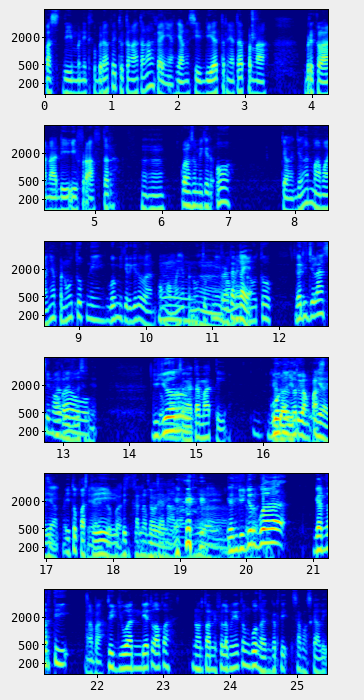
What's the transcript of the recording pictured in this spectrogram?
pas di menit keberapa itu tengah-tengah kayaknya yang si dia ternyata pernah berkelana di If After. Mm-mm. Gue langsung mikir, oh jangan-jangan mamanya penutup nih. Gue mikir gitu kan, oh mamanya Hmm, penutup hmm. nih, Ternyata mamanya enggak ya? penutup. Gak dijelasin, Oh, tahu. dijelasin ya. Jujur ternyata mati gue itu ngerti yang pasti. iya, iya, itu pasti, Ya, itu pasti. karena Oh, bencana iya. alam Iya. Ah, dan itu jujur gue gak ngerti Apa? tujuan dia tuh apa nonton film ini tuh gue nggak ngerti sama sekali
